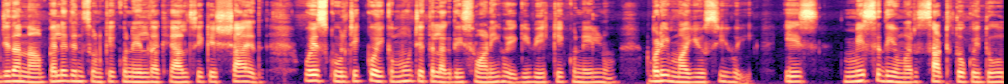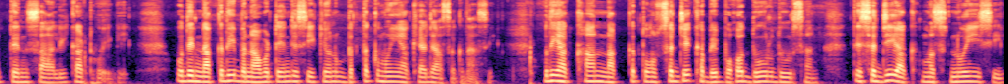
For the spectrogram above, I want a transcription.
ਜਿਹਦਾ ਨਾਮ ਪਹਿਲੇ ਦਿਨ ਸੁਣ ਕੇ ਕੁਨੇਲ ਦਾ ਖਿਆਲ ਸੀ ਕਿ ਸ਼ਾਇਦ ਉਹ ਇਸ ਸਕੂਲ 'ਚ ਇੱਕੋ ਇੱਕ ਮੂੰਹ ਚਿੱਤ ਲੱਗਦੀ ਸੁਆਣੀ ਹੋਏਗੀ, ਵੇਖ ਕੇ ਕੁਨੇਲ ਨੂੰ ਬੜੀ ਮਾਯੂਸੀ ਹੋਈ। ਇਸ ਮਿਸ ਦੀ ਉਮਰ 60 ਤੋਂ ਕੋਈ 2-3 ਸਾਲ ਹੀ ਘੱਟ ਹੋਏਗੀ। ਉਹਦੇ ਨੱਕ ਦੀ ਬਨਾਵਟ ਇੰਜ ਸੀ ਕਿ ਉਹਨੂੰ ਬੱਤਕ ਮੂੰਹ ਆਖਿਆ ਜਾ ਸਕਦਾ ਸੀ। ਉਹਦੀਆਂ ਅੱਖਾਂ ਨੱਕ ਤੋਂ ਸੱਜੇ ਖੱਬੇ ਬਹੁਤ ਦੂਰ ਦੂਰ ਸਨ ਤੇ ਸੱਜੀ ਅੱਖ ਮਸਨੂਈ ਸੀ,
